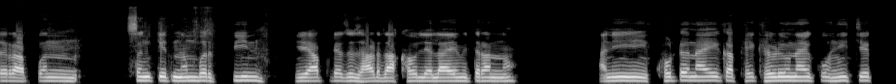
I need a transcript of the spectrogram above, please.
तर आपण संकेत नंबर तीन हे आपट्याचं झाड दाखवलेलं आहे मित्रांनो. आणि खोटं नाही का फेक हेळू नाही कोणी चेक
